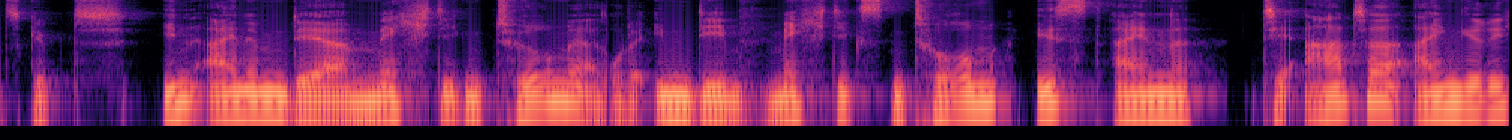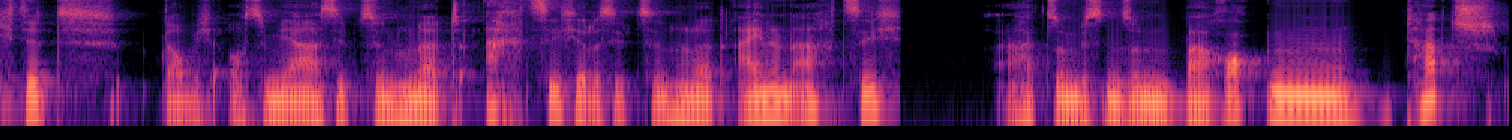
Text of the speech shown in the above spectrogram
Es gibt in einem der mächtigen Türme oder in dem mächtigsten Turm ist ein Theater eingerichtet, glaube ich, aus dem Jahr 1780 oder 1781 hat so ein bisschen so einen barocken Touch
